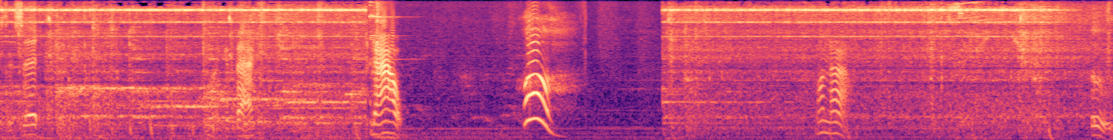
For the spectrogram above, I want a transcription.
Is this it? I get back? Now! what oh, now? Ooh.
